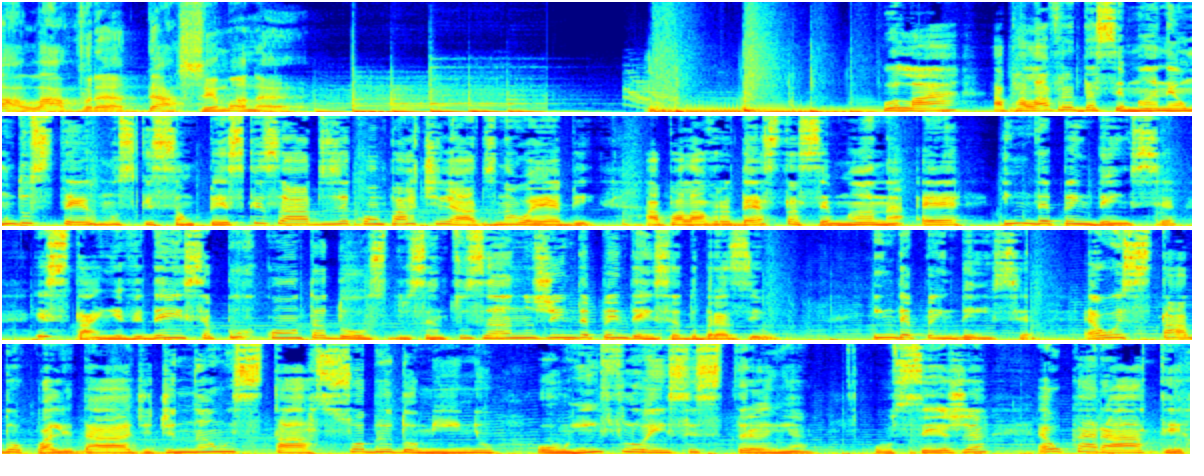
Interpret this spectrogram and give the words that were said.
Palavra da Semana. Olá, a palavra da semana é um dos termos que são pesquisados e compartilhados na web. A palavra desta semana é independência. Está em evidência por conta dos 200 anos de independência do Brasil. Independência é o estado ou qualidade de não estar sob o domínio ou influência estranha, ou seja, é o caráter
